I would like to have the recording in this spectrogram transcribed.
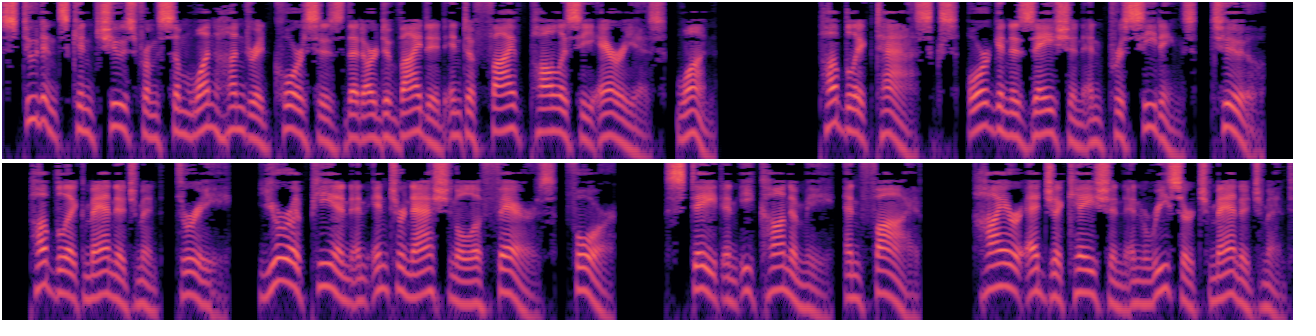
Students can choose from some 100 courses that are divided into five policy areas, 1. Public tasks, organization and proceedings, 2. Public management, 3. European and international affairs, 4. State and economy, and 5. Higher education and research management.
